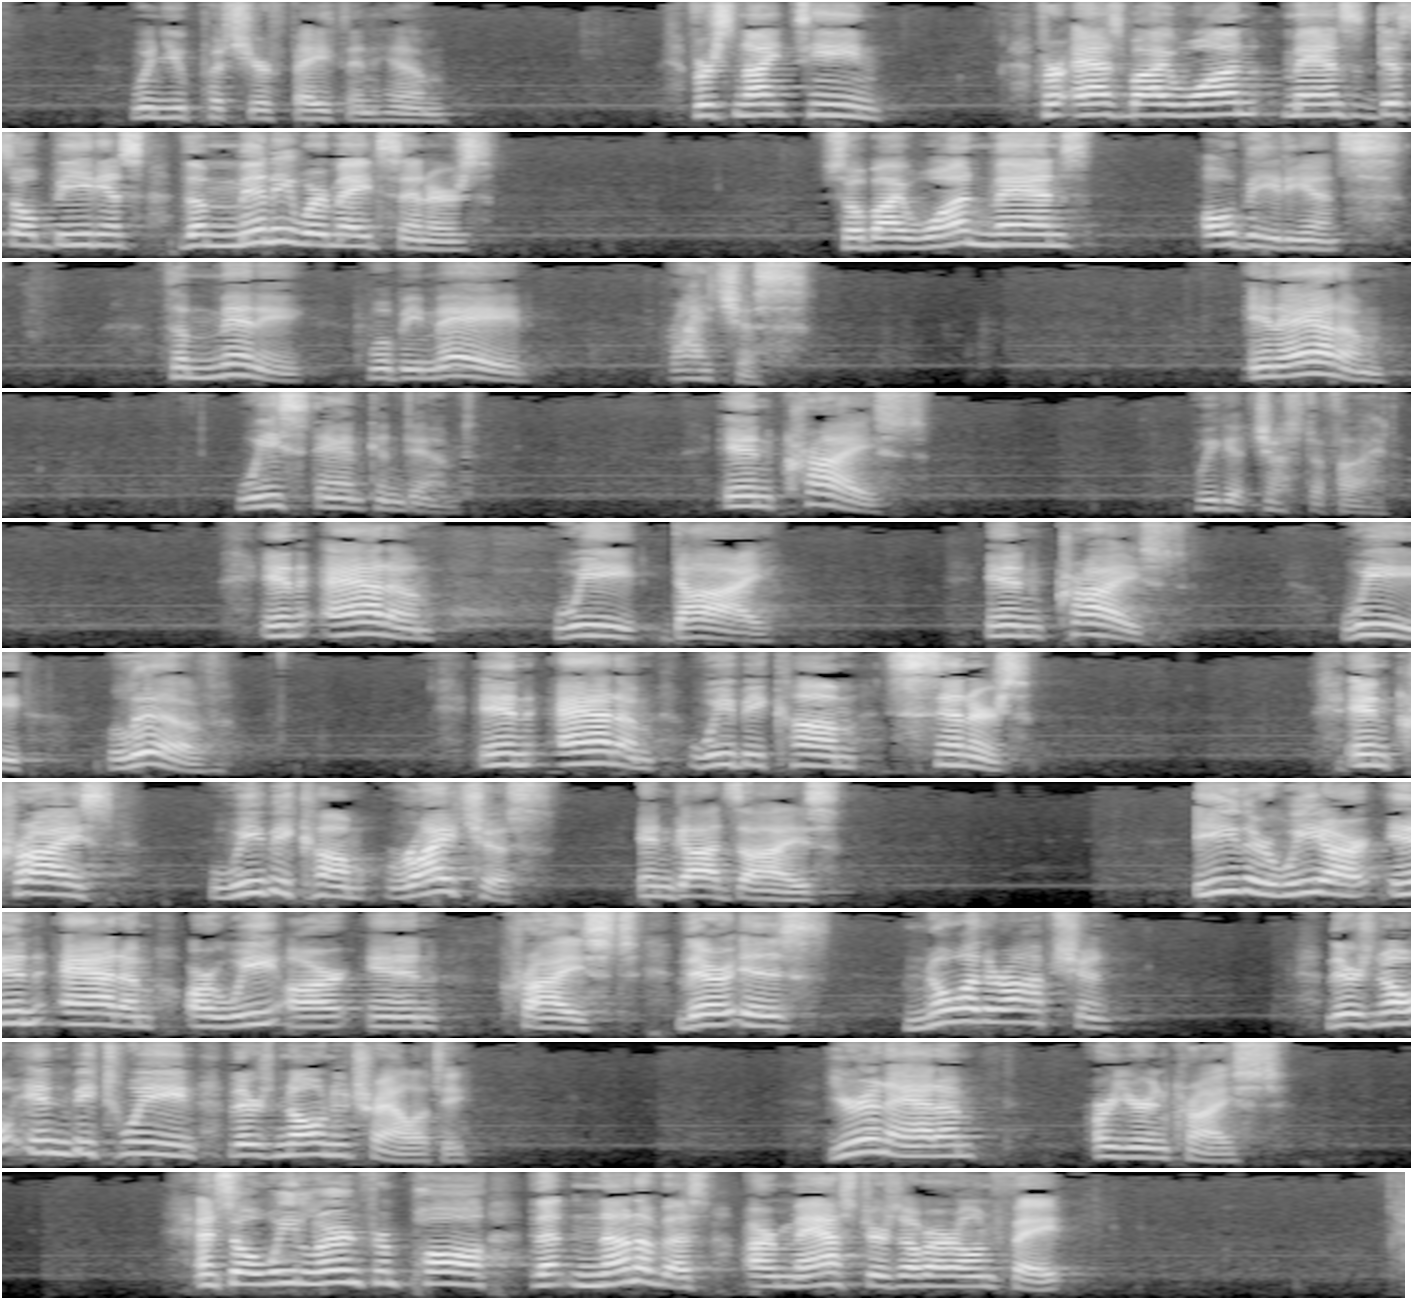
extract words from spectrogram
when you put your faith in him. Verse 19, for as by one man's disobedience the many were made sinners, so by one man's obedience the many will be made righteous. In Adam, we stand condemned. In Christ, we get justified. In Adam, we die. In Christ, we live. In Adam, we become sinners. In Christ, we become righteous in God's eyes. Either we are in Adam or we are in Christ. There is no other option. There's no in between. There's no neutrality. You're in Adam or you're in Christ. And so we learn from Paul that none of us are masters of our own fate.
